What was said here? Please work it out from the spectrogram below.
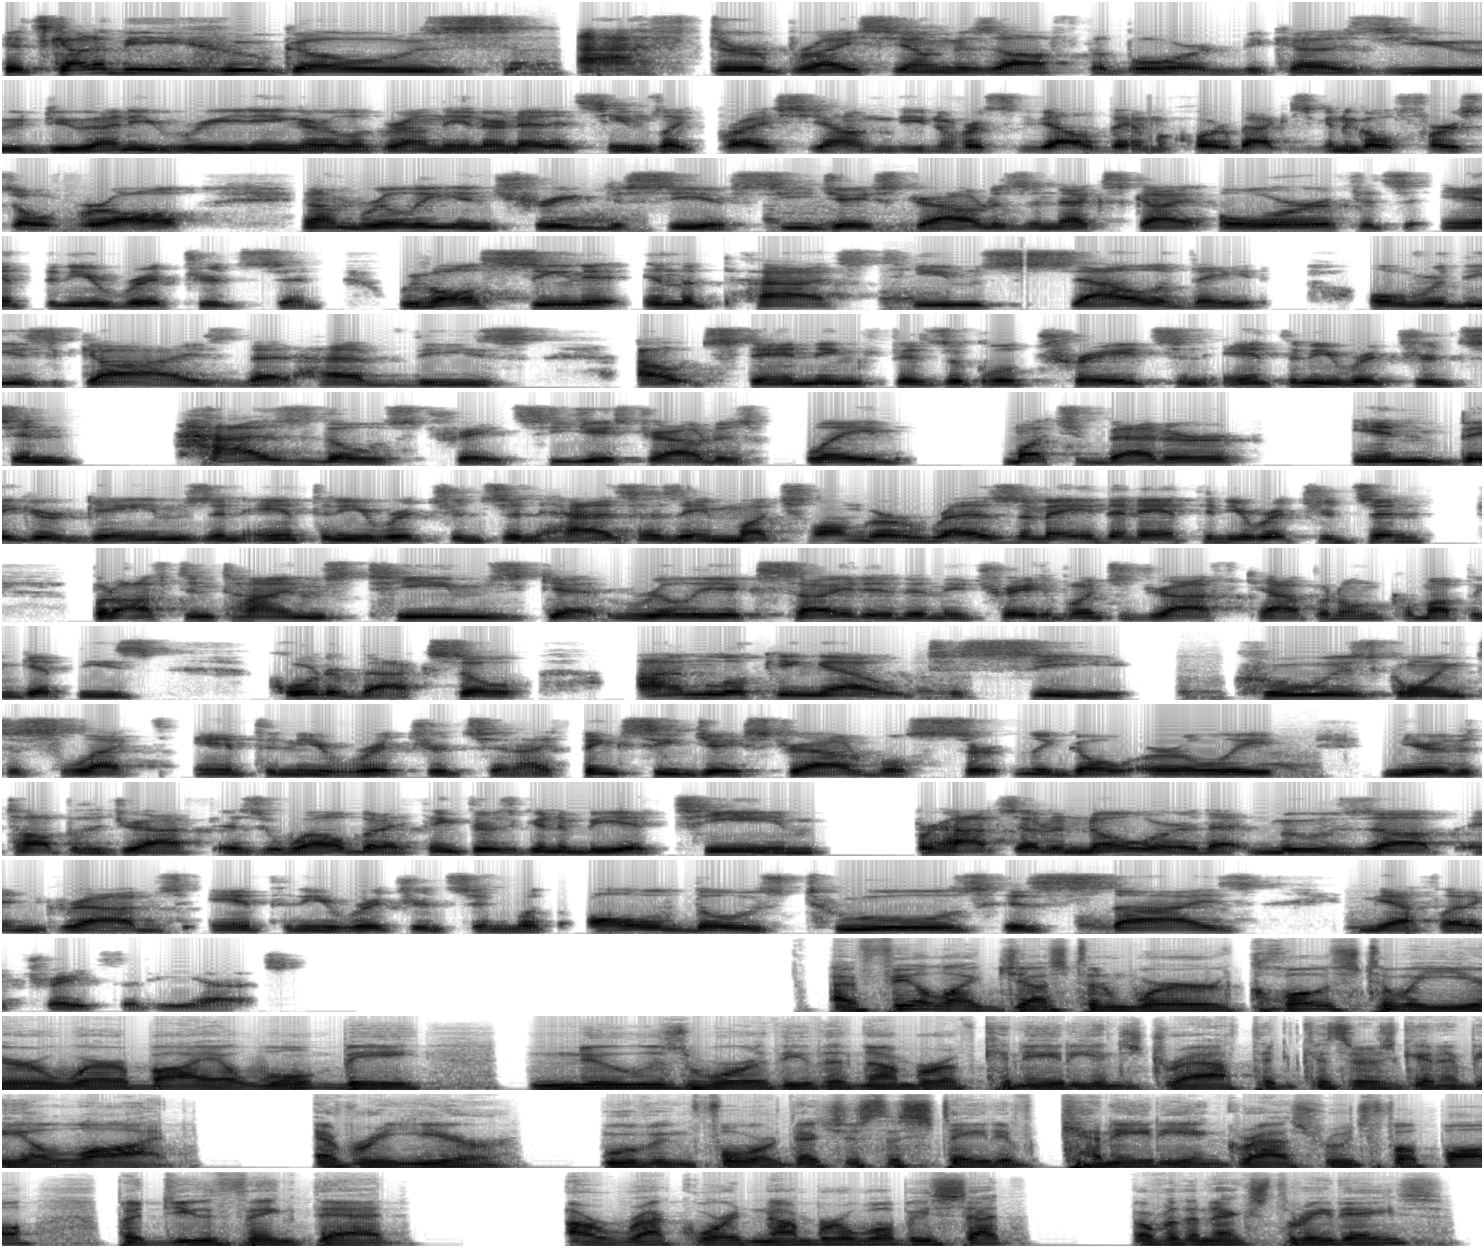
It's got to be who goes after Bryce Young is off the board because you do any reading or look around the internet, it seems like Bryce Young, the University of Alabama quarterback, is going to go first overall. And I'm really intrigued to see if CJ Stroud is the next guy or if it's Anthony Richardson. We've all seen it in the past. Teams salivate over these guys that have these outstanding physical traits, and Anthony Richardson has those traits. CJ Stroud has played much better in bigger games than Anthony Richardson has, has a much longer resume than Anthony Richardson. But oftentimes teams get really excited and they trade a bunch of draft capital and come up and get these quarterbacks. So I'm looking out to see who is going to select Anthony Richardson. I think CJ Stroud will certainly go early near the top of the draft as well. But I think there's going to be a team, perhaps out of nowhere, that moves up and grabs Anthony Richardson with all of those tools, his size, and the athletic traits that he has. I feel like, Justin, we're close to a year whereby it won't be newsworthy the number of Canadians drafted because there's going to be a lot every year moving forward. That's just the state of Canadian grassroots football. But do you think that a record number will be set over the next three days?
